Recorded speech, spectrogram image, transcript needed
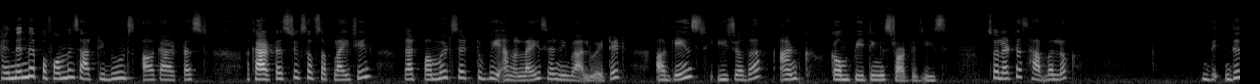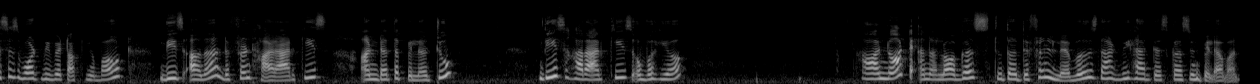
And then the performance attributes are characterist characteristics of supply chain that permits it to be analyzed and evaluated against each other and competing strategies. So, let us have a look. this is what we were talking about. These are the different hierarchies under the pillar 2. These hierarchies over here are not analogous to the different levels that we had discussed in pillar 1.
